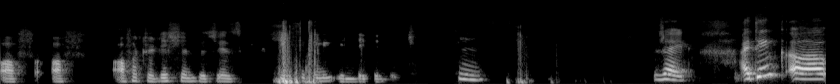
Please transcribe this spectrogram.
of of of a tradition which is basically indic in nature Hmm. Right. I think uh,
